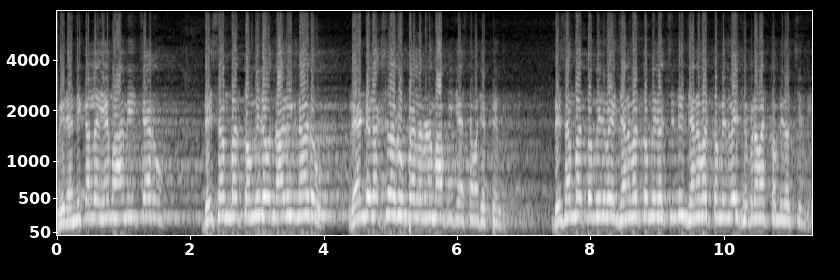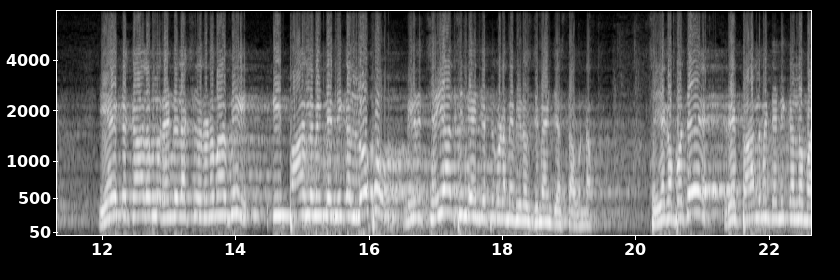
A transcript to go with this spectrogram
మీరు ఎన్నికల్లో ఏం హామీ ఇచ్చారు? డిసెంబర్ తొమ్మిదవ తారీఖు నాడు రెండు లక్షల రూపాయల రుణమాఫీ చేస్తామని చెప్పింది డిసెంబర్ తొమ్మిది వై జనవరి తొమ్మిది వచ్చింది జనవరి తొమ్మిది వై ఫిబ్రవరి తొమ్మిది వచ్చింది. ఏకకాలంలో రెండు లక్షల రుణమాఫీ ఈ పార్లమెంట్ ఎన్నికల లోపు మీరు చేయాల్సిందే అని చెప్పి కూడా మేము ఈరోజు డిమాండ్ చేస్తూ ఉన్నాం. చేయకపోతే రేపు పార్లమెంట్ ఎన్నికల్లో మా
